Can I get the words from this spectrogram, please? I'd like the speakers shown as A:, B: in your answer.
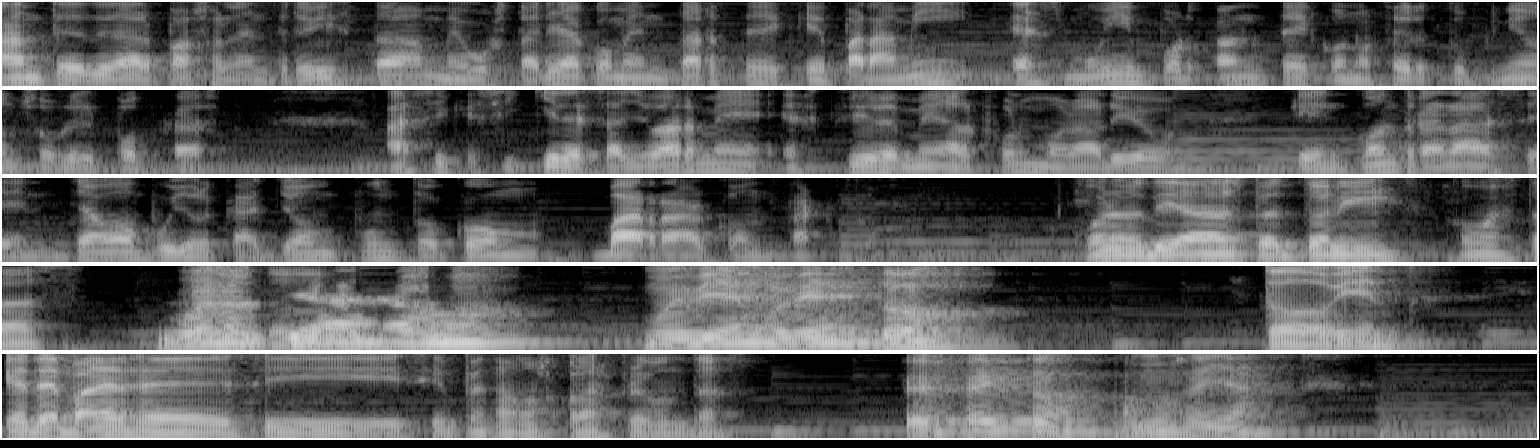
A: Antes de dar paso a la entrevista, me gustaría comentarte que para mí es muy importante conocer tu opinión sobre el podcast, así que si quieres ayudarme, escríbeme al formulario que encontrarás en llamapuyolcayón.com barra contacto. Buenos días, Petoni, ¿cómo estás?
B: Buenos días, Llamo. Muy bien, muy bien, ¿tú?
A: Todo bien. ¿Qué te parece si, si empezamos con las preguntas?
B: Perfecto, vamos allá.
